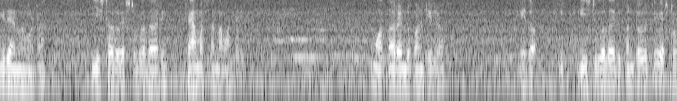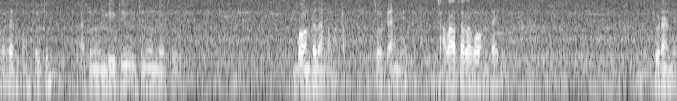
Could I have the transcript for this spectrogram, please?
ఇదే అన్నమాట. East or west Godavari famous అన్నమాట ఇది. మొత్తం రెండు పంటీలు. ఏదో ఈస్ట్ గోదావరి పంట ఒకటి వెస్ట్ గోదావరి పంట ఒకటి. అటు నుండి ఇటు ఇటు నుండి అటు. బాగుంటుంది అన్నమాట చూడడానికి చాలా చాలా బాగుంటుంది చూడండి.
